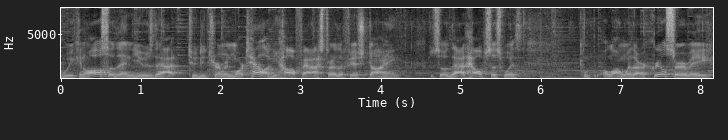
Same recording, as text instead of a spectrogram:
We can also then use that to determine mortality. How fast are the fish dying? So that helps us with along with our creel survey,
